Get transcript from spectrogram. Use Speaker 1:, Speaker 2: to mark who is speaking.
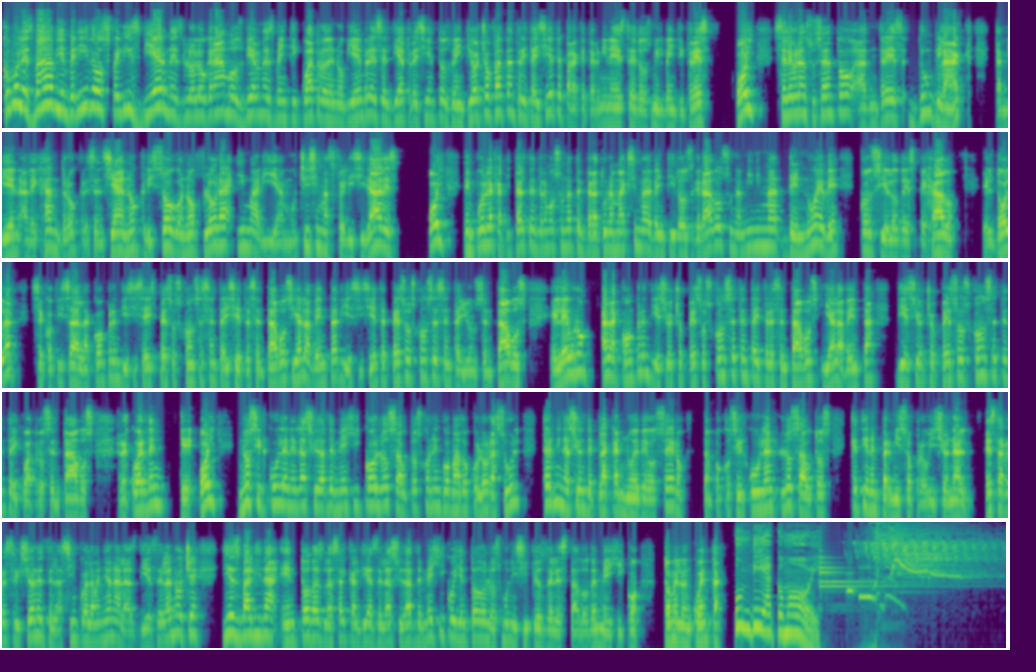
Speaker 1: ¿Cómo les va? Bienvenidos, feliz viernes, lo logramos, viernes 24 de noviembre es el día 328, faltan 37 para que termine este 2023. Hoy celebran su santo Andrés Dunglac, también Alejandro, Crescenciano, Crisógono, Flora y María. Muchísimas felicidades. Hoy en Puebla Capital tendremos una temperatura máxima de 22 grados, una mínima de 9 con cielo despejado. El dólar se cotiza a la compra en 16 pesos con 67 centavos y a la venta 17 pesos con 61 centavos. El euro a la compra en 18 pesos con 73 centavos y a la venta 18 pesos con 74 centavos. Recuerden que hoy no circulan en la Ciudad de México los autos con engomado color azul, terminación de placa 9 o 0. Tampoco circulan los autos que tienen permiso provisional. Esta restricción es de las 5 de la mañana a las 10 de la noche y es válida en todas las alcaldías de la Ciudad de México y en todos los municipios del Estado de México. Tómelo en cuenta.
Speaker 2: Un día como hoy.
